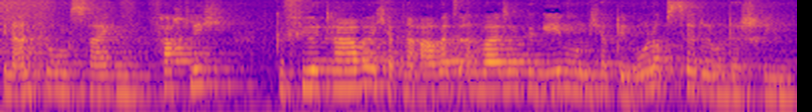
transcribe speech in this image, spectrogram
in Anführungszeichen fachlich geführt habe. Ich habe eine Arbeitsanweisung gegeben und ich habe den Urlaubszettel unterschrieben.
